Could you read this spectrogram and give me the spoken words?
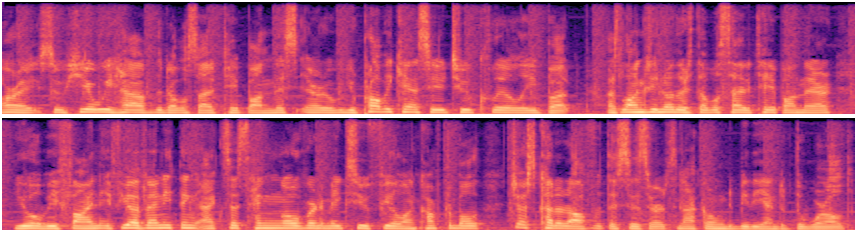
Alright, so here we have the double-sided tape on this area. You probably can't see it too clearly, but as long as you know there's double-sided tape on there, you will be fine. If you have anything excess hanging over and it makes you feel uncomfortable, just cut it off with the scissor. It's not going to be the end of the world.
